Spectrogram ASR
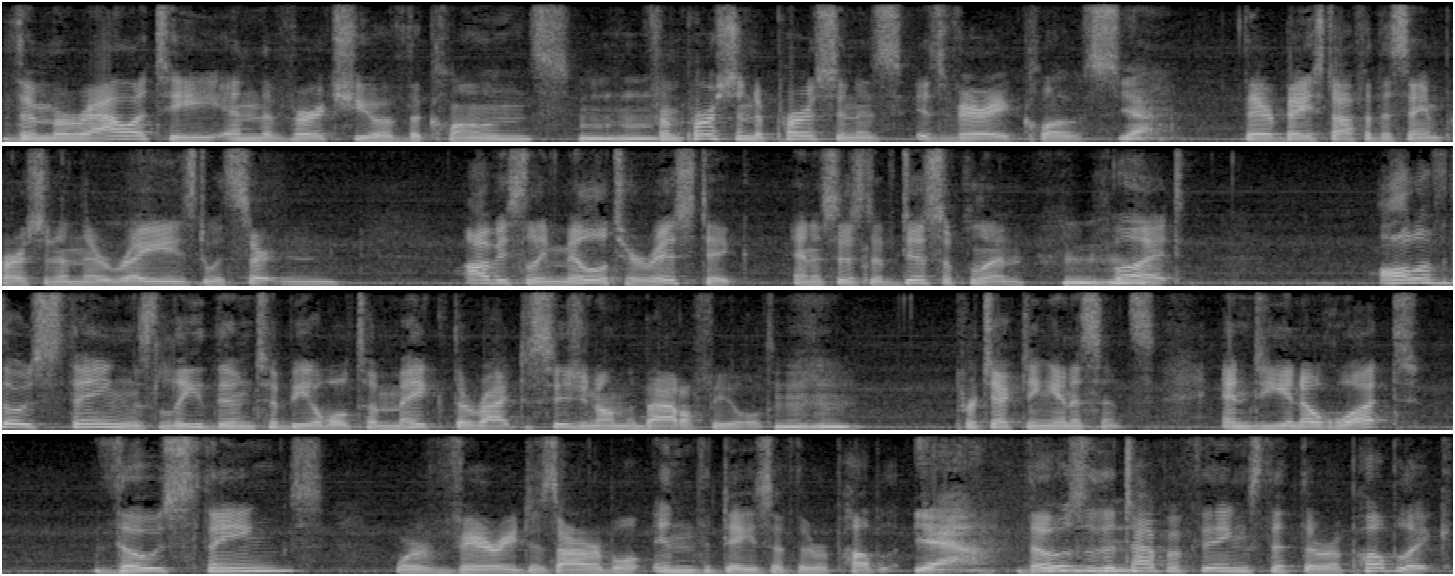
The morality and the virtue of the clones mm-hmm. from person to person is is very close. Yeah, They're based off of the same person and they're raised with certain obviously militaristic and a system of discipline, mm-hmm. but all of those things lead them to be able to make the right decision on the battlefield, mm-hmm. protecting innocence. And do you know what? Those things were very desirable in the days of the Republic. yeah, Those are the type of things that the Republic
